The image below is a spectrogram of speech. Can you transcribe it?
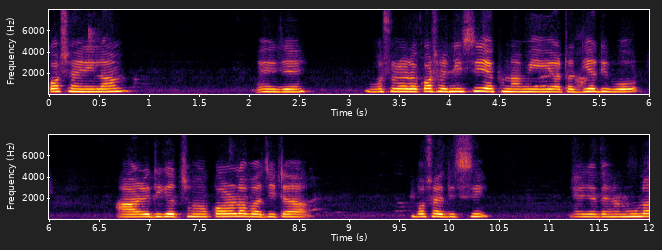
কষাই নিলাম। এই যে মশলাটা কষাই নিছি, এখন আমি ইয়াটা দিয়ে দিব। আর এদিকে হচ্ছে আমার করলা ভাজিটা বসাই দিচ্ছি এই যে দেখেন, মূলা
